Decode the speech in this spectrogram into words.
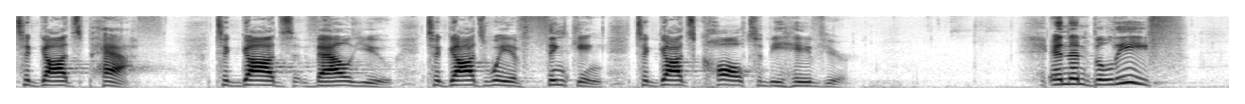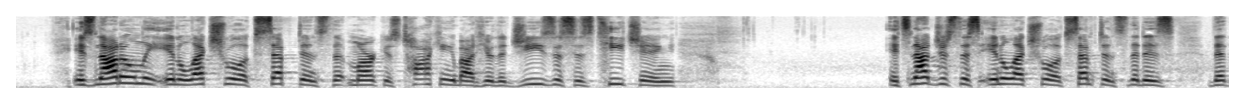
to God's path. To God's value, to God's way of thinking, to God's call to behavior. And then belief is not only intellectual acceptance that Mark is talking about here, that Jesus is teaching, it's not just this intellectual acceptance that is that,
